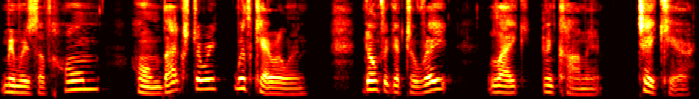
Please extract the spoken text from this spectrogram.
Memories of Home, Home Backstory with Carolyn. Don't forget to rate, like, and comment. Take care.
